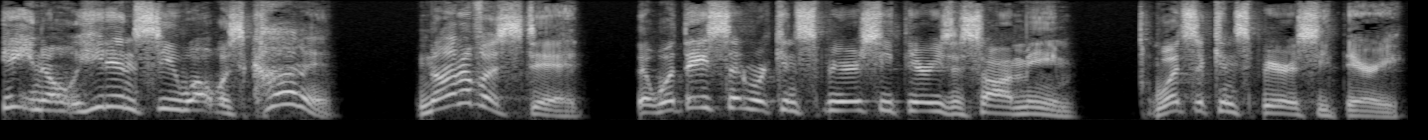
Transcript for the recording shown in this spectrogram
He, you know, he didn't see what was coming. None of us did. That what they said were conspiracy theories. I saw a meme. What's a conspiracy theory?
